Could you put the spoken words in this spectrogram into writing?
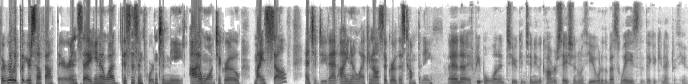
But really, put yourself out there and say, "You know what? This is important to me. I want to grow myself, and to do that, I know I can also grow this company." And uh, if people wanted to continue the conversation with you, what are the best ways that they could connect with you?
